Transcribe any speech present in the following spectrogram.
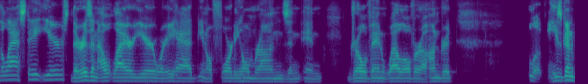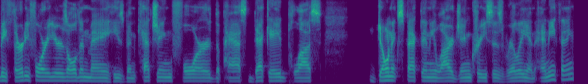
the last eight years. There is an outlier year where he had, you know, 40 home runs and and drove in well over a 100. Look, he's going to be 34 years old in May. He's been catching for the past decade plus. Don't expect any large increases really in anything.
